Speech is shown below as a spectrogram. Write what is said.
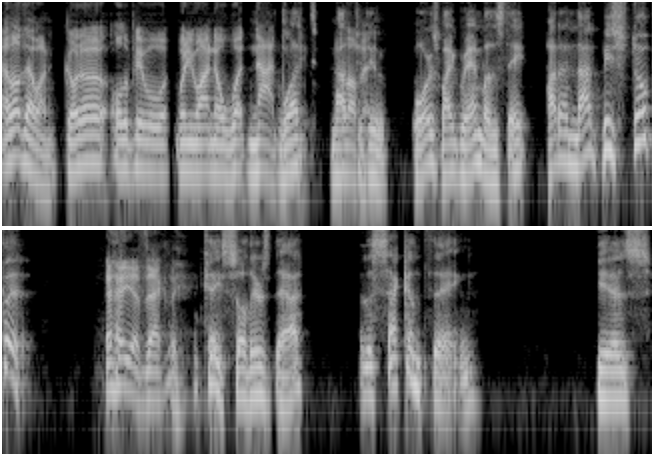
I love that one. Go to older people when you want to know what not to what do. not to it. do. Or as my grandmother say, how to not be stupid. yeah, exactly. Okay, so there's that. And the second thing is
